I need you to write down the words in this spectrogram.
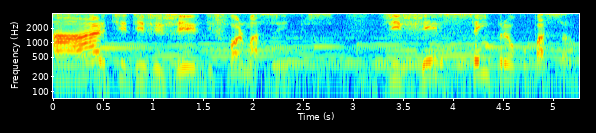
A arte de viver de forma simples. Viver sem preocupação.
